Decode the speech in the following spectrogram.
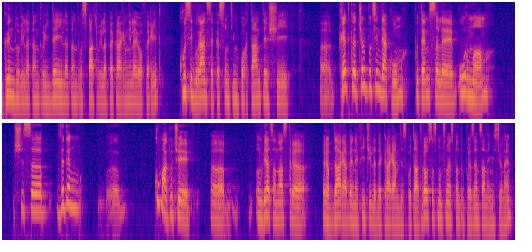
gândurile, pentru ideile, pentru sfaturile pe care ni le-ai oferit cu siguranță că sunt importante și uh, cred că cel puțin de acum putem să le urmăm și să vedem uh, cum aduce uh, în viața noastră răbdarea, beneficiile de care am discutat. Vreau să-ți mulțumesc pentru prezența în emisiune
